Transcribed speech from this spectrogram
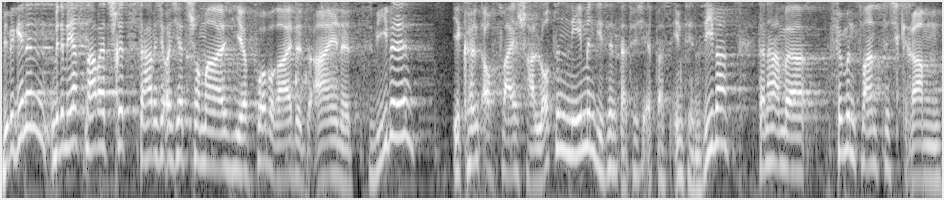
Wir beginnen mit dem ersten Arbeitsschritt. Da habe ich euch jetzt schon mal hier vorbereitet eine Zwiebel. Ihr könnt auch zwei Schalotten nehmen, die sind natürlich etwas intensiver. Dann haben wir 25 Gramm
